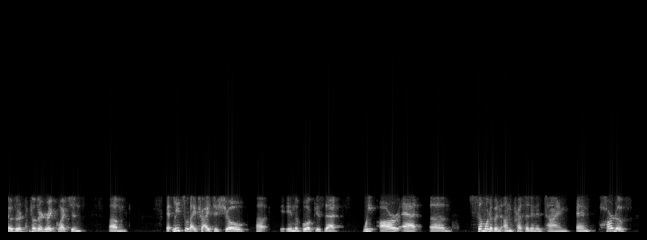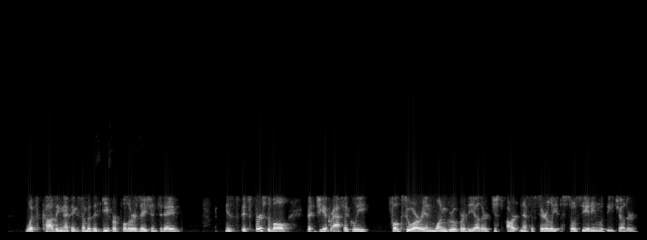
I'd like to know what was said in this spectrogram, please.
those are those are great questions. Um, at least what I tried to show uh, in the book is that we are at um, somewhat of an unprecedented time, and part of what's causing, I think, some of the deeper polarization today is, is first of all, that geographically, folks who are in one group or the other just aren't necessarily associating with each other.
